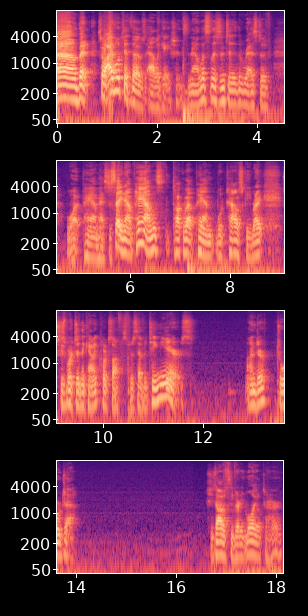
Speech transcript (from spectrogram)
um, but so I looked at those allegations. Now let's listen to the rest of what Pam has to say. Now, Pam, let's talk about Pam Witkowski, right? She's worked in the county clerk's office for 17 years under Georgia. She's obviously very loyal to her,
